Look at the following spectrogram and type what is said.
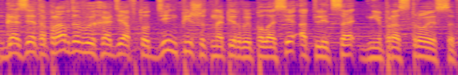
Газета «Правда», выходя в тот день, пишет на первой полосе от лица днепростроевцев.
